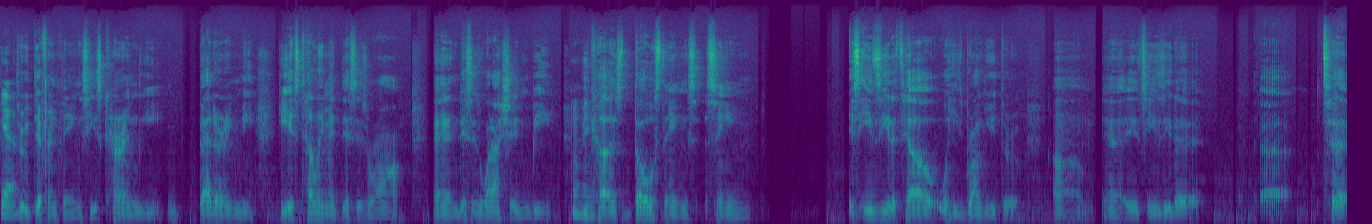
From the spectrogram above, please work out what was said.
Yeah. through different things. He's currently bettering me. He is telling me this is wrong and this is what I shouldn't be because those things seem. It's easy to tell what he's brought you through. Um, yeah, it's easy to uh, to.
